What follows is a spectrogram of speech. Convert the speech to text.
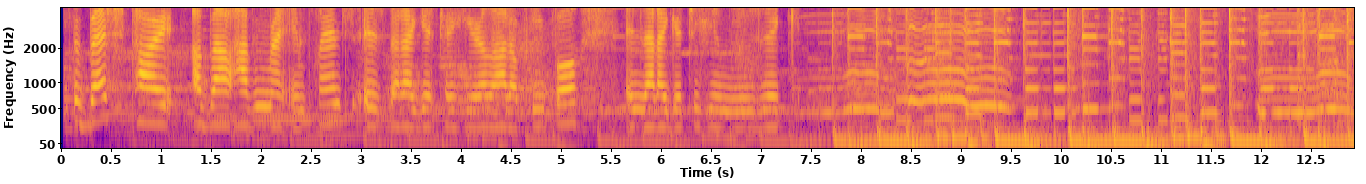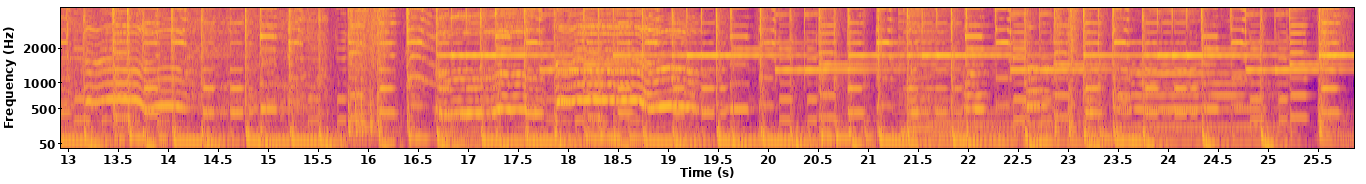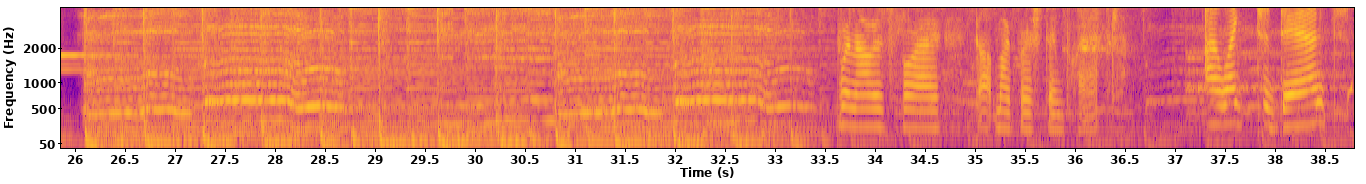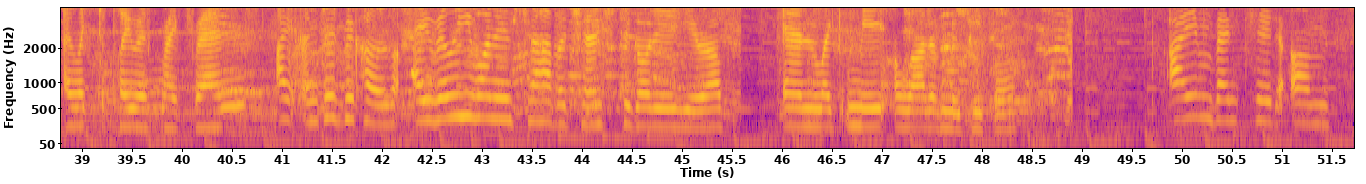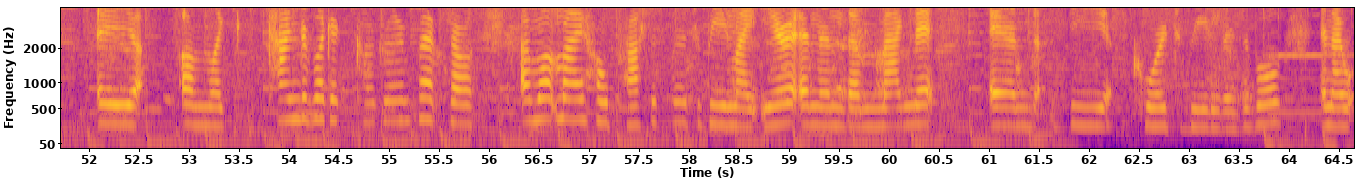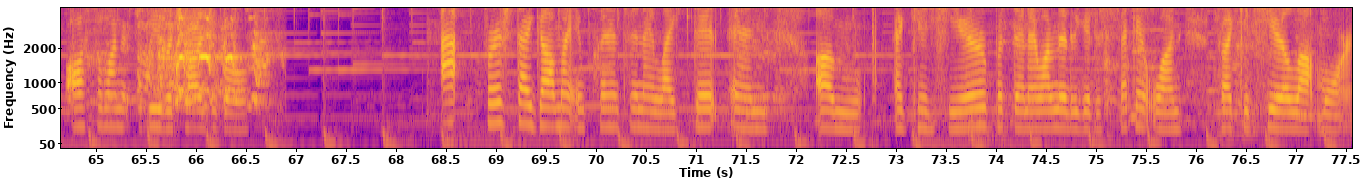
The best part about having my implants is that I get to hear a lot of people and that I get to hear music. When I was four, I got my first implant. I like to dance. I like to play with my friends. I entered because I really wanted to have a chance to go to Europe and like meet a lot of new people. I invented um, a um, like kind of like a cochlear implant. So I want my whole processor to be in my ear, and then the magnet and cord to be invisible. And I also want it to be rechargeable. At first, I got my implants and I liked it, and um, I could hear. But then I wanted to get a second one so I could hear a lot more.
